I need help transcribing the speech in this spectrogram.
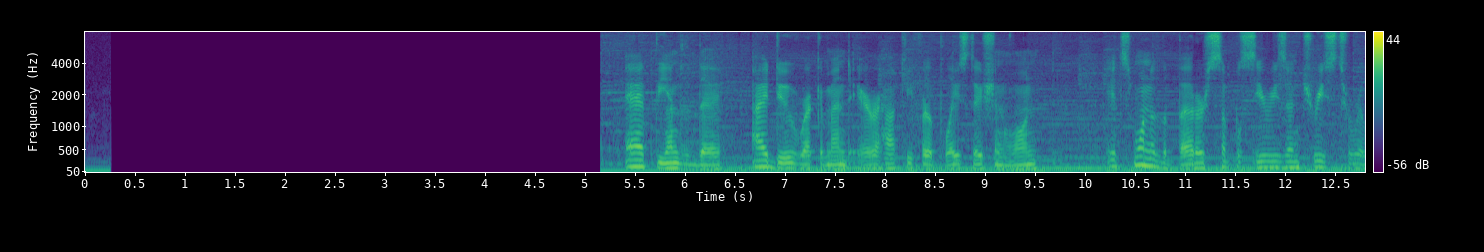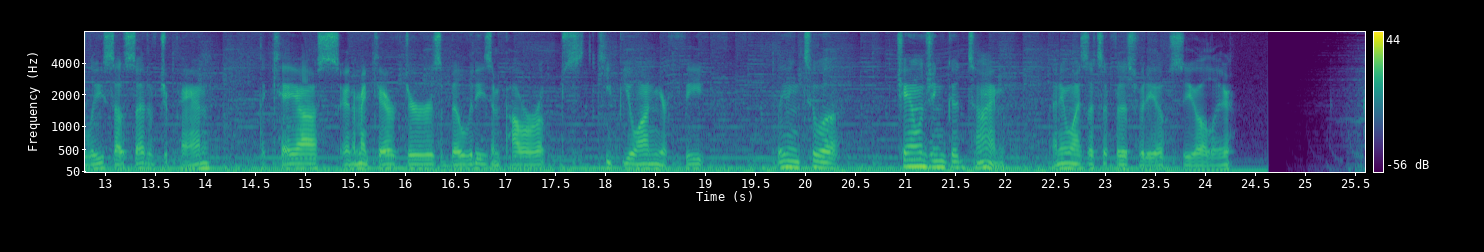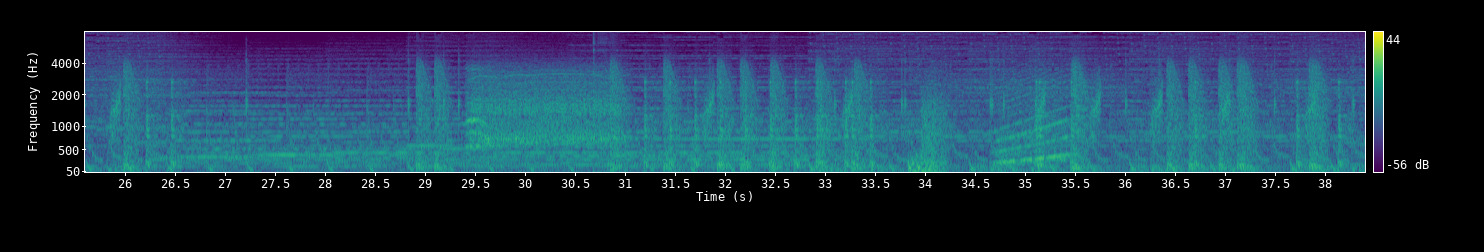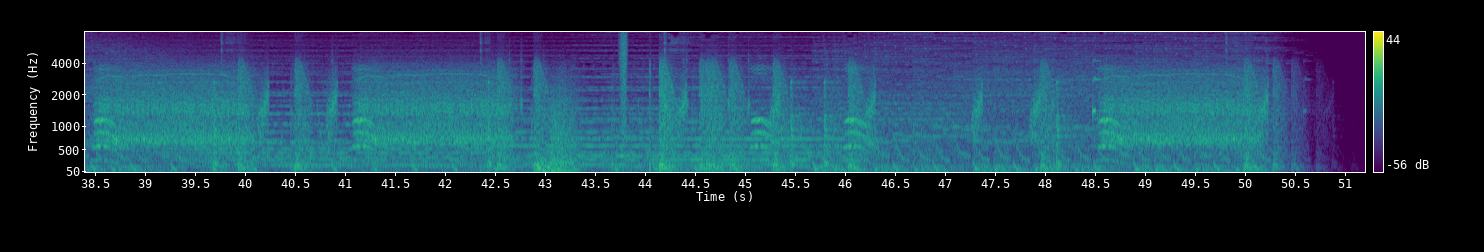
At the end of the day, I do recommend Air Hockey for the PlayStation 1. It's one of the better simple series entries to release outside of Japan. The chaos, anime characters, abilities, and power ups keep you on your feet, leading to a challenging good time. Anyways, that's it for this video. See you all later.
